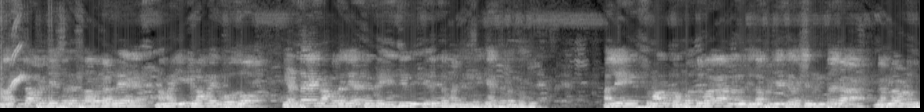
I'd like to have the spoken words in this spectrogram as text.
ನಾ ಜಿಲ್ಲಾ ಪಂಚಾಯತ್ ಸದಸ್ಯರಾಗಬೇಕಾದ್ರೆ ನಮ್ಮ ಈ ಗ್ರಾಮ ಇರ್ಬೋದು ಎಡತಲೆ ಗ್ರಾಮದಲ್ಲಿ ಅತ್ಯಂತ ಹೆಚ್ಚಿನ ರೀತಿಯಲ್ಲಿ ತಮ್ಮ ಜನಸಂಖ್ಯೆ ಆಗ್ತಕ್ಕಂಥದ್ದು. ಅಲ್ಲಿ ಸುಮಾರು ತೊಂಬತ್ತು ಭಾಗ ನಾನು ಜಿಲ್ಲಾ ಪಂಚಾಯತ್ ಎಲೆಕ್ಷನ್ ನಿಂತಾಗ ಬೆಂಬಲ ಮಾಡಿದ್ರು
